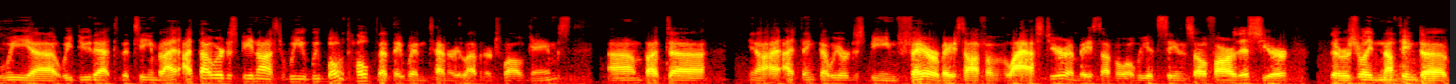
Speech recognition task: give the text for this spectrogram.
we uh, we do that to the team? But I, I thought we were just being honest. We we both hope that they win ten or eleven or twelve games. Um, but uh, you know I, I think that we were just being fair based off of last year and based off of what we had seen so far this year. There was really nothing to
